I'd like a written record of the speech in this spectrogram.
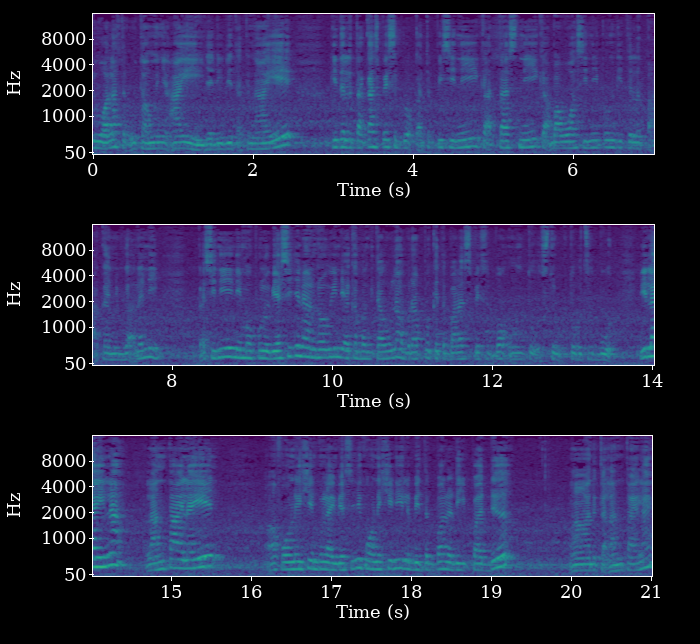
luar lah terutamanya air. Jadi dia tak kena air. Kita letakkan spacer block kat tepi sini kat atas ni kat bawah sini pun kita letakkan juga lah ni. Kat sini 50 biasanya dalam drawing dia akan bagi tahulah berapa ketebalan spacer block untuk struktur tersebut. Dia lain lah lantai lain uh, foundation pun lain. Biasanya foundation ni lebih tebal daripada uh, dekat lantai lah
